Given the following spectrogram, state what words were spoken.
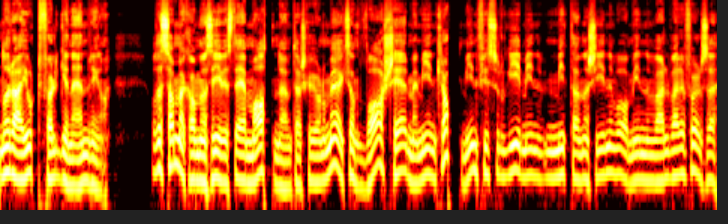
når jeg har gjort følgende endringer. Og Det samme kan man si hvis det er maten du eventuelt skal gjøre noe med. Hva skjer med min kropp, min fysiologi, min, mitt energinivå, min velværefølelse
